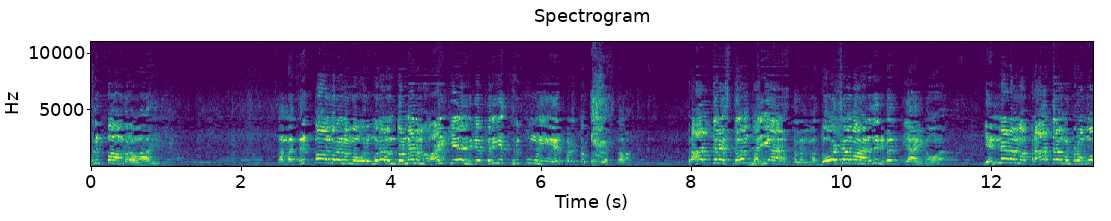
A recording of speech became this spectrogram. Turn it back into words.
திருப்பாம்பரம் வாரி நம்ம திருப்பாம்பரம் நம்ம ஒரு முறை வந்தோம்னா நம்ம வாழ்க்கையில மிகப்பெரிய திருப்பு முனையை ஏற்படுத்தக்கூடிய ஸ்தலம். பிரார்த்தனை ஸ்தலம் பரிகார ஸ்தலம். நம்ம தோஷமானது நிவர்த்தி ஆயிடும். என்ன நம்ம பிரார்த்தனை பண்றோமோ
